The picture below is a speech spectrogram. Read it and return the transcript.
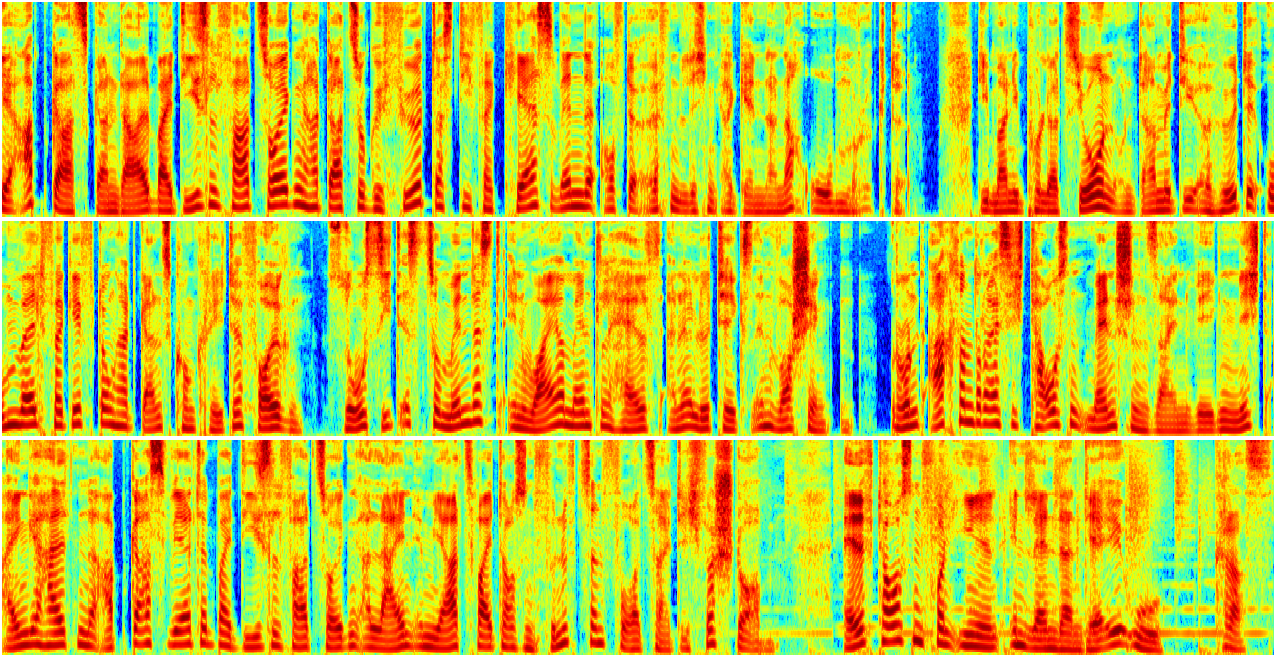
Der Abgasskandal bei Dieselfahrzeugen hat dazu geführt, dass die Verkehrswende auf der öffentlichen Agenda nach oben rückte. Die Manipulation und damit die erhöhte Umweltvergiftung hat ganz konkrete Folgen. So sieht es zumindest Environmental Health Analytics in Washington. Rund 38.000 Menschen seien wegen nicht eingehaltener Abgaswerte bei Dieselfahrzeugen allein im Jahr 2015 vorzeitig verstorben. 11.000 von ihnen in Ländern der EU. Krass.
